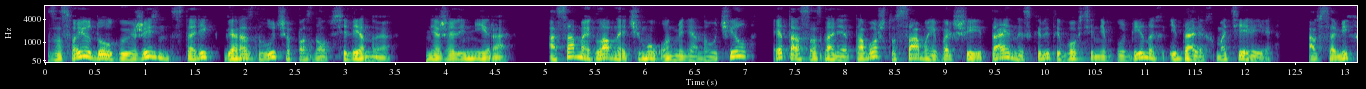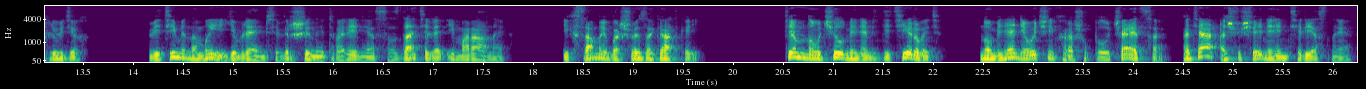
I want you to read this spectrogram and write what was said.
За свою долгую жизнь старик гораздо лучше познал Вселенную, нежели Нира. А самое главное, чему он меня научил, это осознание того, что самые большие тайны скрыты вовсе не в глубинах и далях материи, а в самих людях. Ведь именно мы являемся вершиной творения Создателя и Мараны, их самой большой загадкой. Фем научил меня медитировать, но у меня не очень хорошо получается, хотя ощущения интересные.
